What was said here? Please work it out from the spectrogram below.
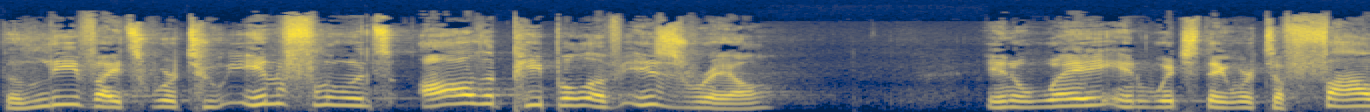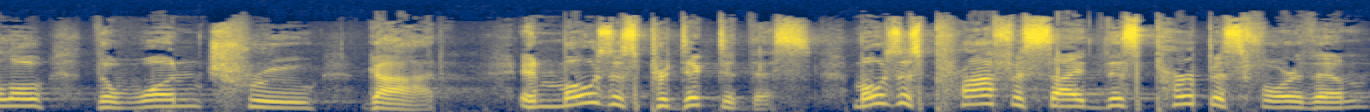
The Levites were to influence all the people of Israel in a way in which they were to follow the one true God. And Moses predicted this. Moses prophesied this purpose for them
